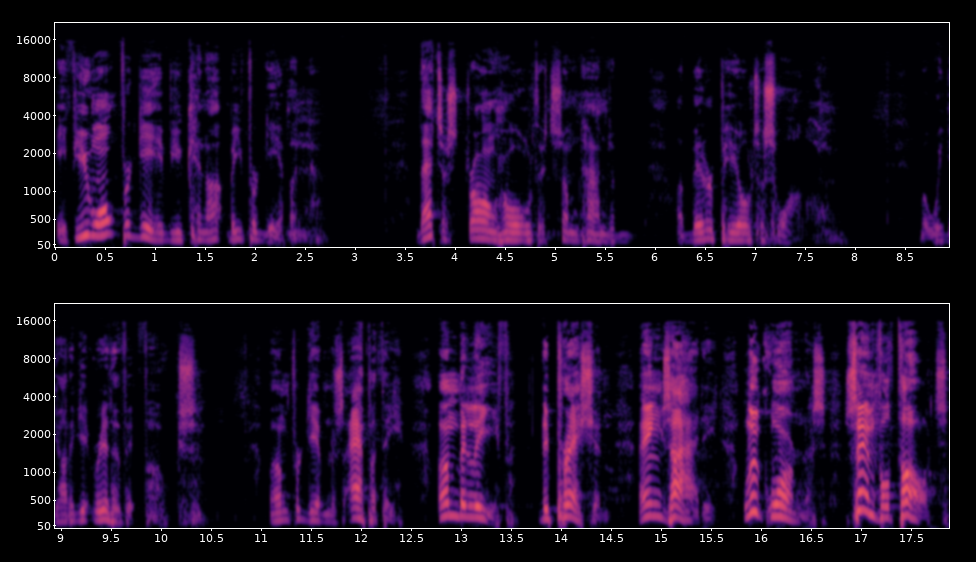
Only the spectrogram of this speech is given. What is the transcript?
If you won't forgive, you cannot be forgiven. That's a stronghold that's sometimes a, a bitter pill to swallow. But we got to get rid of it, folks. Unforgiveness, apathy, unbelief, depression, anxiety, lukewarmness, sinful thoughts,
